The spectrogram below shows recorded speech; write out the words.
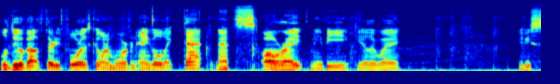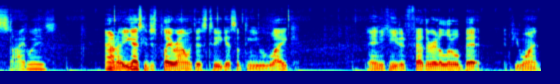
We'll do about 34. Let's go on a more of an angle like that. That's alright. Maybe the other way. Maybe sideways. I don't know. You guys can just play around with this till you get something you like. And you can even feather it a little bit if you want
